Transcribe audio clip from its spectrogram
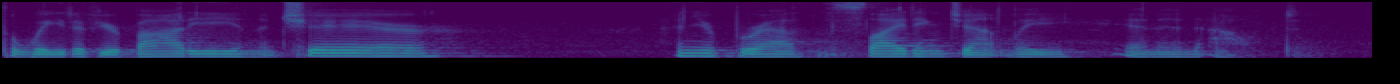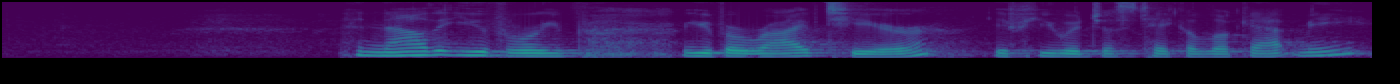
the weight of your body in the chair, and your breath sliding gently in and out. And now that you've, re- you've arrived here, if you would just take a look at me,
